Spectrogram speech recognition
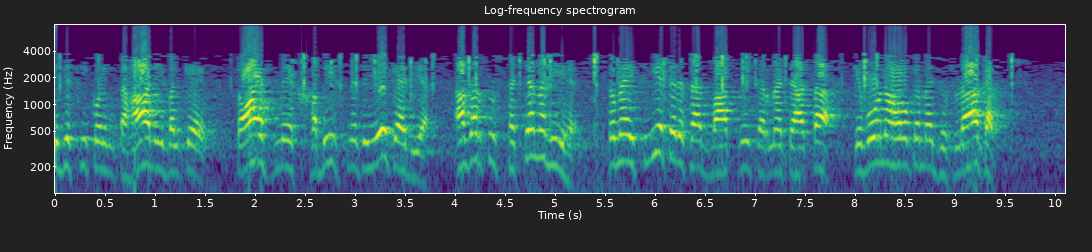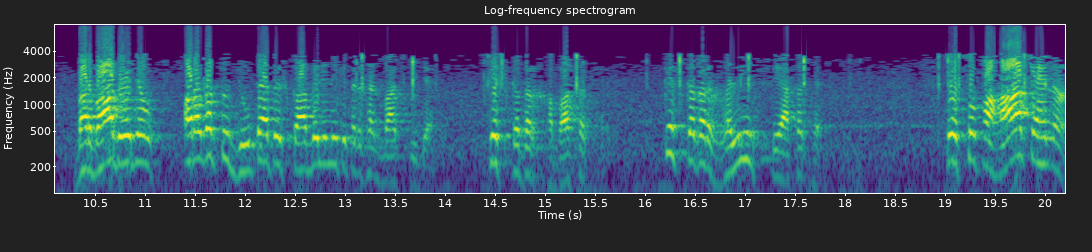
کہ جس کی کوئی انتہا نہیں بلکہ طوائف میں خبیص نے تو یہ کہہ دیا، اگر تو سچا نبی ہے تو میں اس لیے تیرے ساتھ بات نہیں کرنا چاہتا کہ وہ نہ ہو کہ میں جھٹلا کر برباد ہو جاؤں۔ اور اگر تو جھوٹا تو اس قابل ہی نہیں کہ تیرے ساتھ بات کی جائے۔ کس قدر خباست ہے، کس قدر غلیظ سیاست ہے۔ تو صفحا کہنا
